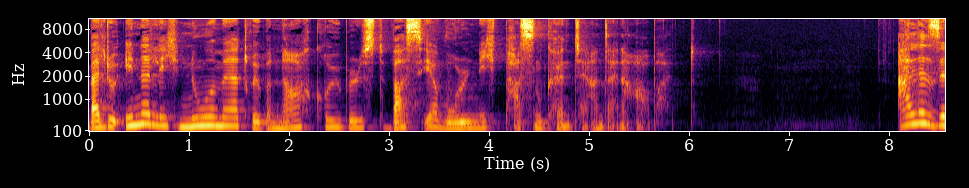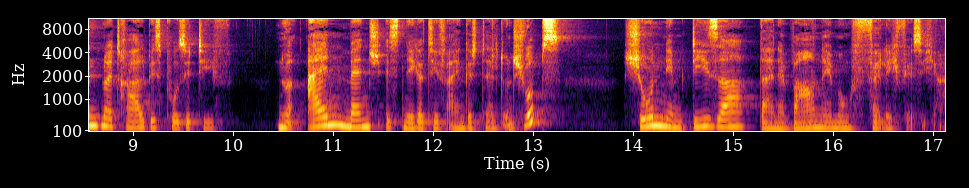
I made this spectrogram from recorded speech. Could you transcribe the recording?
weil du innerlich nur mehr drüber nachgrübelst, was ihr wohl nicht passen könnte an deiner Arbeit? Alle sind neutral bis positiv. Nur ein Mensch ist negativ eingestellt und schwupps, schon nimmt dieser deine Wahrnehmung völlig für sich ein.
